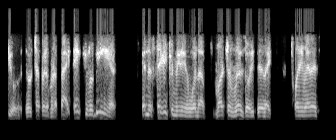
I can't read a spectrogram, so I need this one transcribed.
you." They were tapping him on the back, "Thank you for being here." And the second comedian went up, Martin Rizzo. He did like twenty minutes.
